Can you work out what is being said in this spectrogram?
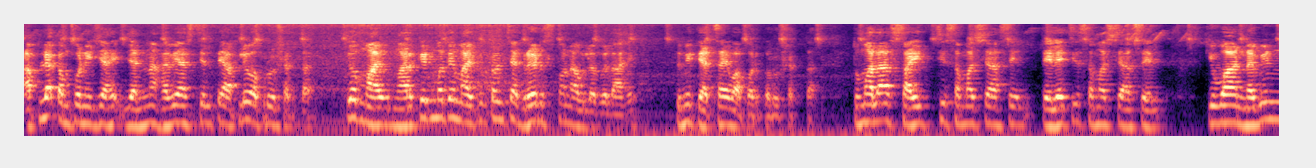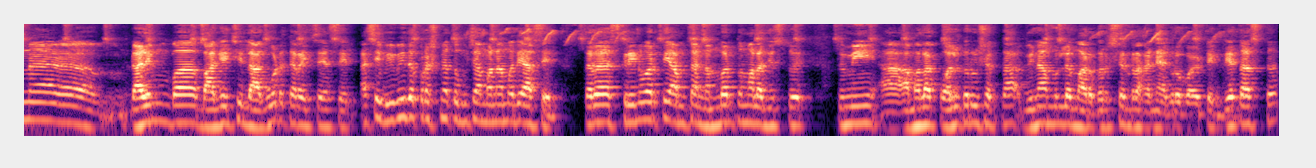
आपल्या कंपनीचे आहे ज्यांना हवे असतील ते आपले वापरू शकतात. किंवा मा- मार्केटमध्ये मायक्रोटॉनच्या ग्रेड्स पण अवेलेबल आहे. तुम्ही त्याचाही वापर करू शकता. तुम्हाला साईजची समस्या असेल तेलाची समस्या असेल किंवा नवीन डाळिंब बागेची लागवड करायची असेल असे विविध प्रश्न तुमच्या मनामध्ये असेल तर स्क्रीनवरती आमचा नंबर तुम्हाला दिसतोय. तुम्ही आम्हाला कॉल करू शकता. विनामूल्य मार्गदर्शन राहणे अॅग्रोबायोटेक देत असतं.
